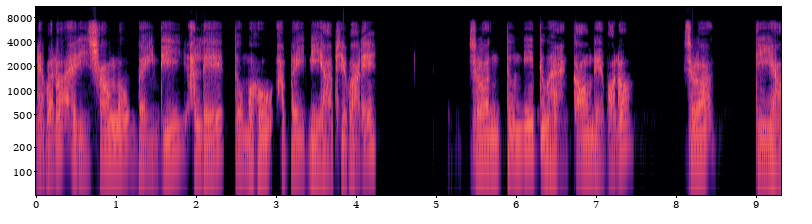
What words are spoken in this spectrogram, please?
မယ်ပေါ့နော်အဲ့ဒီရှောင်းလုံးပိန်ဒီအလဲသို့မဟုတ်အပိတ်နေရာဖြစ်ပါတယ်ဆိုတော့သူနီးသူဟန်ကောင်းတယ်ပေါ့နော်ဆိုတော့ဒီဟာ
